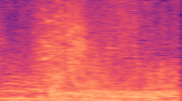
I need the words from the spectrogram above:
Hmm.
